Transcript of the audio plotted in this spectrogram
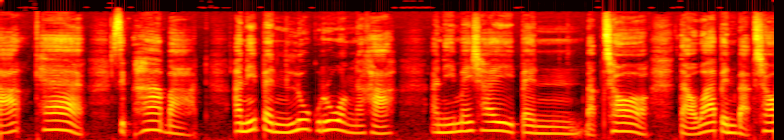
ละแค่ 15 บาท อันนี้เป็นลูกร่วงนะคะ อันนี้ไม่ใช่เป็นแบบช่อ แต่ว่าเป็นแบบช่อ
